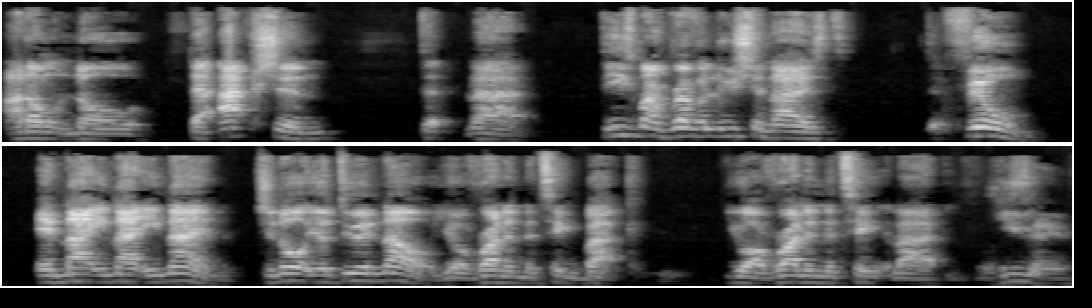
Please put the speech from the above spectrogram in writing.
I don't know. The action, the, like these man revolutionized the film in 1999. Do you know what you're doing now? You're running the thing back. You are running the thing like you.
